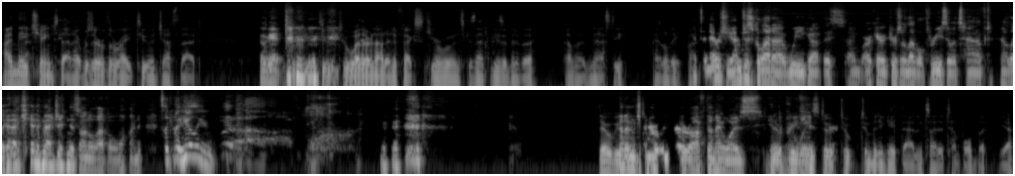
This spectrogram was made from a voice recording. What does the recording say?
I may change that. I reserve the right to adjust that Okay. to, be- to, to whether or not it affects cure wounds because that is a bit of a of a nasty penalty. But It's an ouchie. I'm just glad uh, we got this. Um, our characters are level three, so it's halved. Like I can't imagine this on a level one. It's like I heal you. there would be but I'm ways to, generally better off than I was in there the would be ways to, to, to mitigate that inside a temple, but yeah.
